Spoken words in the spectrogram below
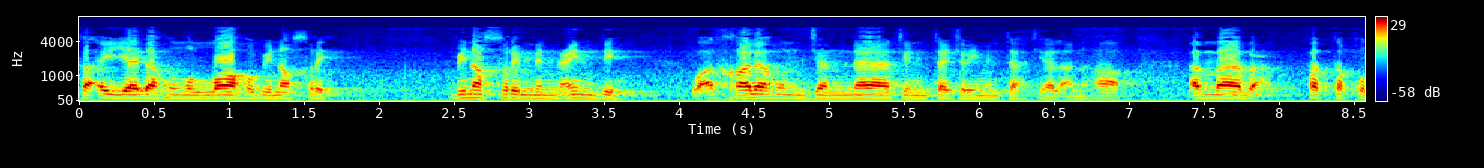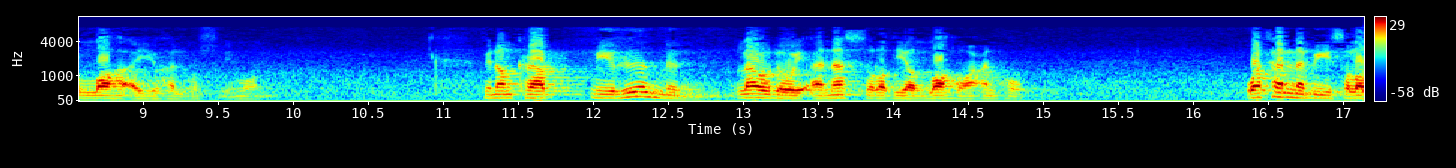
فأيدهم الله بنصره بنصر من عنده وأدخلهم جنات تجري من تحتها الأنهار أما بعد فاتقوا الله أيها المسلمون พี่น้องครับมีเรื่องหนึ่งเล่าโดยอานัสรดิยัลลอฮุอันฮุว่าท่านนบีสุลต่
